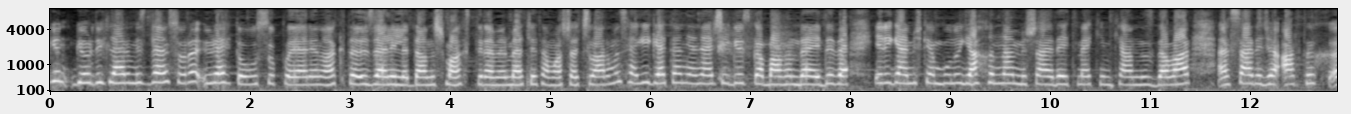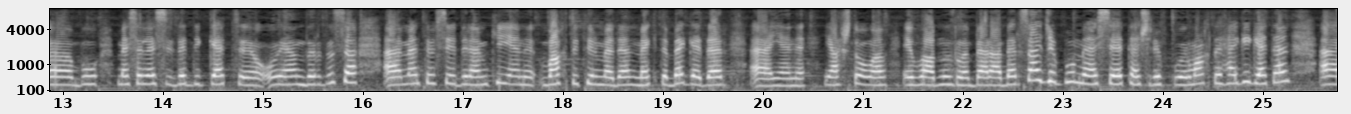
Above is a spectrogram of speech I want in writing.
Bugün gördüklərimizdən sonra ürək dolusu Play Arena haqqında özəlliklə danışmaq istəyirəm hörmətli tamaşaçılarımız. Həqiqətən yəni hər şey göz qabağında idi və yeri gəlmişkən bunu yaxından müşahidə etmək imkanınız da var. Ə, Sadəcə artıq ə, bu məsələ sizdə diqqət ə, oyandırdısa, mən tövsiyə edirəm ki, yəni vaxt itirmədən məktəbə qədər, yəni yaşda olan evladınızla bərabər sadəcə bu müəssisəyə təşrif buyurmaqdır. Həqiqətən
